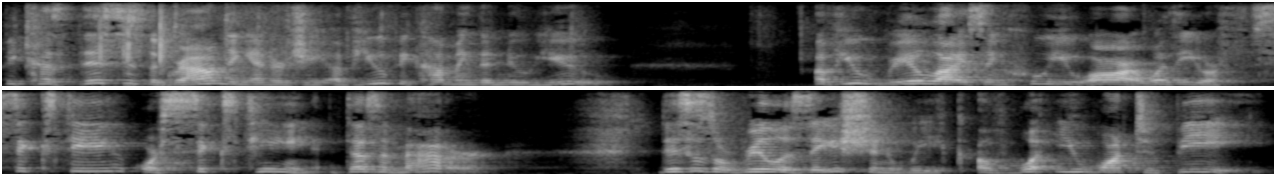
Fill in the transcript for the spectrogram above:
Because this is the grounding energy of you becoming the new you of you realizing who you are, whether you're 60 or 16, it doesn't matter. This is a realization week of what you want to be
